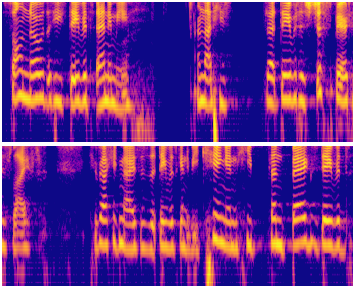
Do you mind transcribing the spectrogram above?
Saul knows that he's David's enemy and that, he's, that David has just spared his life. He recognizes that David's going to be king, and he then begs David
